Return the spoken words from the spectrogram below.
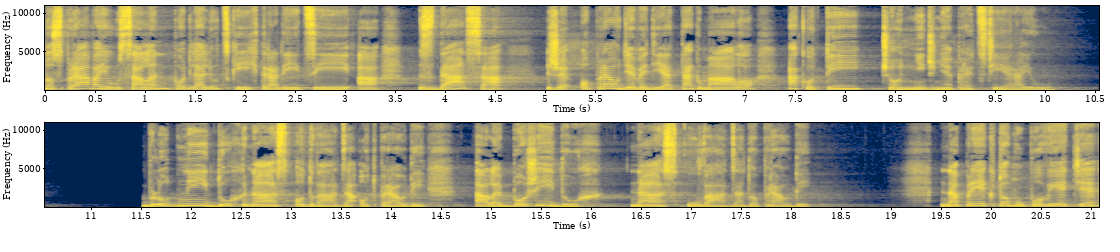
no správajú sa len podľa ľudských tradícií a zdá sa, že opravde vedia tak málo, ako tí, čo nič nepredstierajú. Bludný duch nás odvádza od pravdy, ale Boží duch nás uvádza do pravdy. Napriek tomu poviete,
